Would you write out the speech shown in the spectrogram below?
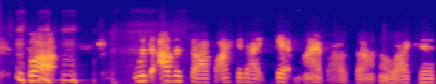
But with other stuff, I could like get my eyebrows done, or I could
